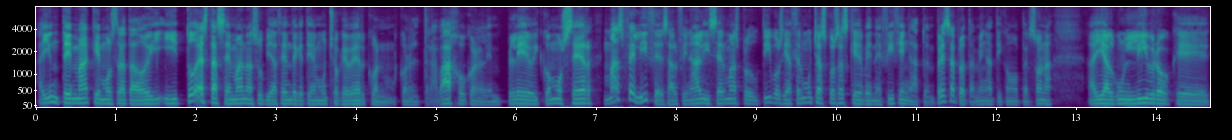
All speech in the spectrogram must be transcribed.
Hay un tema que hemos tratado hoy y toda esta semana subyacente que tiene mucho que ver con, el trabajo, con el empleo y cómo ser más felices al final y ser más productivos y hacer muchas cosas que beneficien a tu empresa, pero también a ti como persona. ¿Hay algún libro que,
